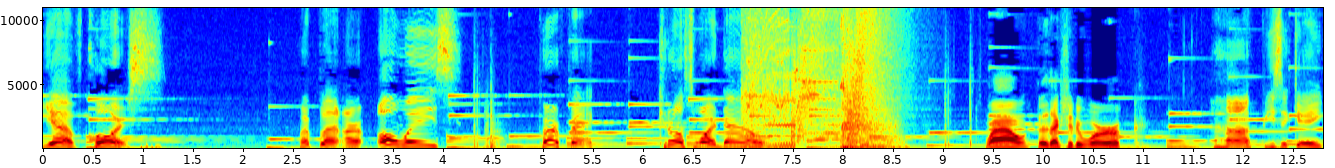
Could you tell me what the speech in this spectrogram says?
Yeah, of course. My plans are always perfect. Cross war now. Wow, that actually work? Haha, piece of cake.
